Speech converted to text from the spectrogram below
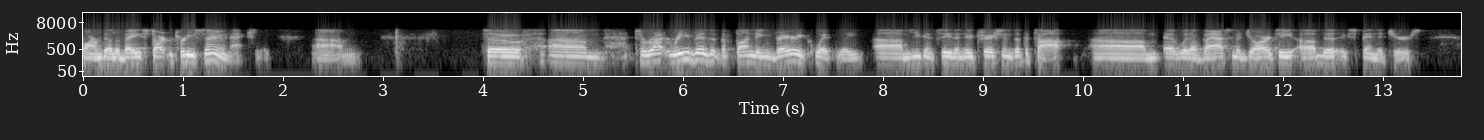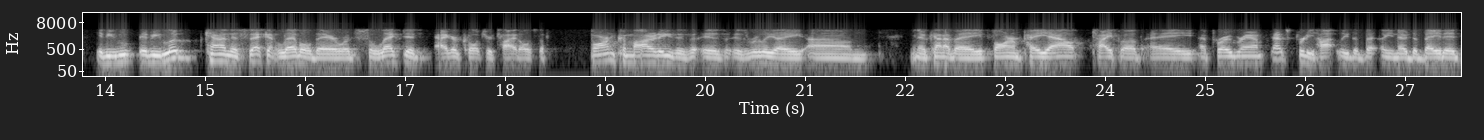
farm bill debate starting pretty soon, actually. Um, so um, to re- revisit the funding very quickly, um, you can see the nutrition's at the top um, with a vast majority of the expenditures if you if you look kind of the second level there with selected agriculture titles, the farm commodities is is is really a um, you know kind of a farm payout type of a, a program that's pretty hotly deb- you know debated.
